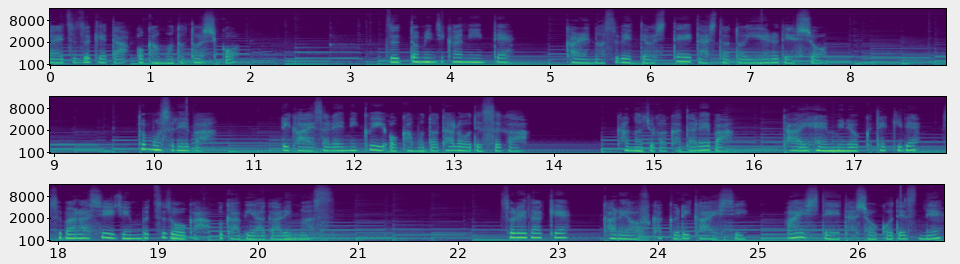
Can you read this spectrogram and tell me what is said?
え続けた岡本敏子。ずっと身近にいて彼のすべてを知っていた人と言えるでしょう。ともすれば、理解されにくい岡本太郎ですが、彼女が語れば大変魅力的で素晴らしい人物像が浮かび上がります。それだけ彼を深く理解し、愛していた証拠ですね。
